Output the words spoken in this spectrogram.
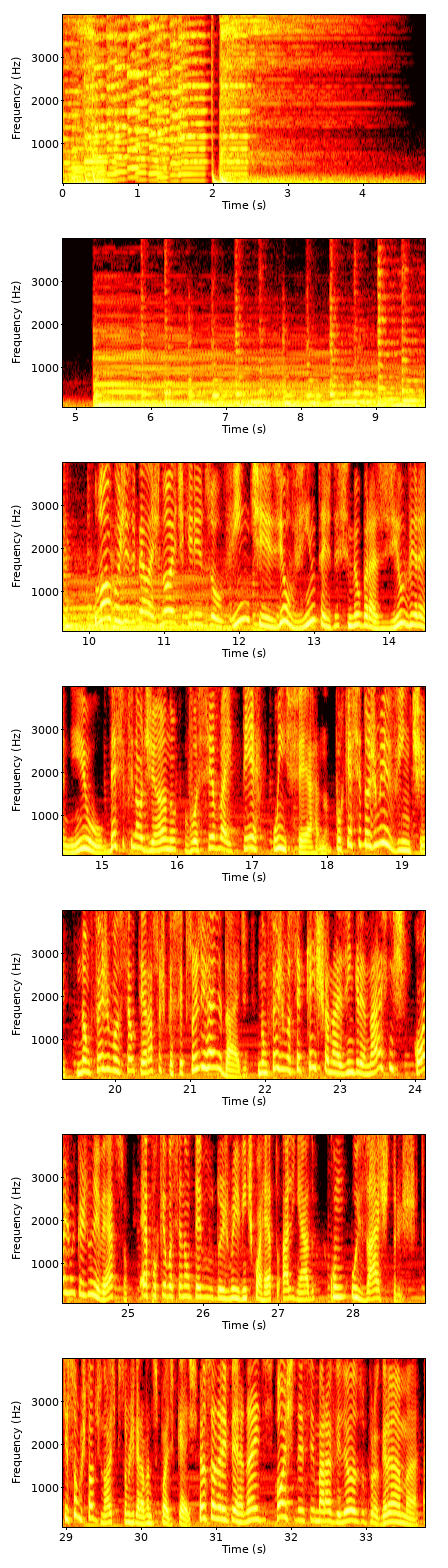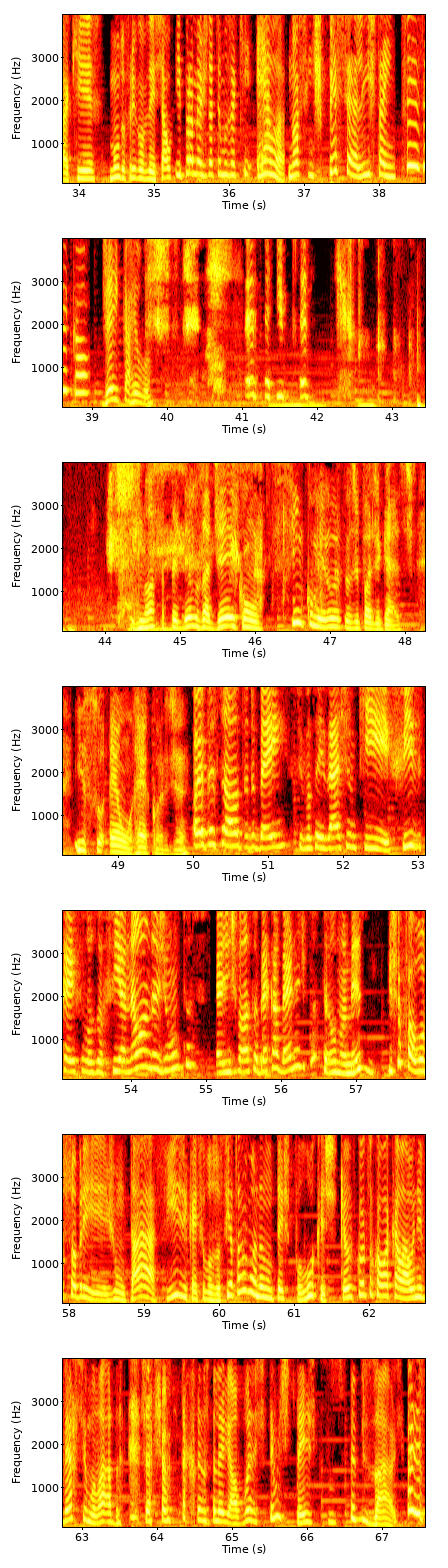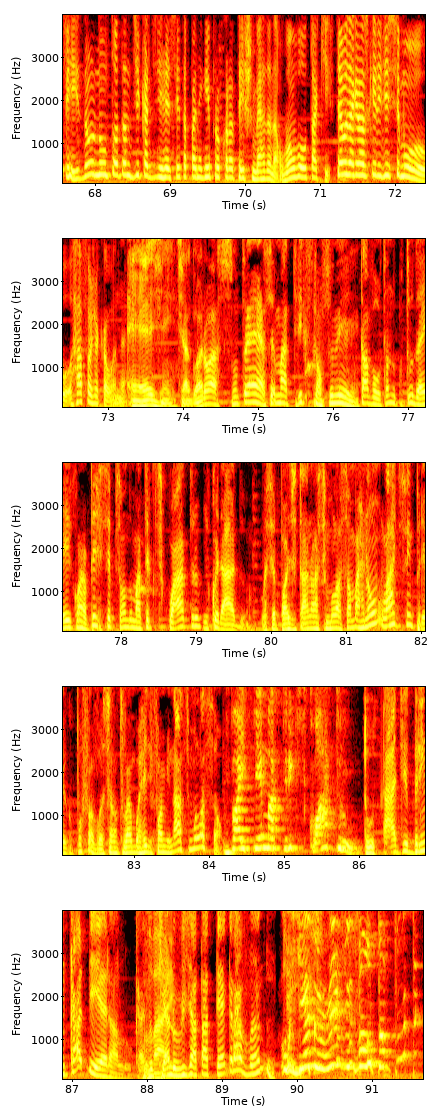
Longos dias e belas noites, queridos ouvintes e ouvintas desse meu Brasil veranil. Desse final de ano, você vai ter o inferno. Porque se 2020 não fez você alterar suas percepções de realidade, não fez você questionar as engrenagens cósmicas do universo, é porque você não teve o 2020 correto, alinhado com os astros, que somos todos nós que estamos gravando esse podcast. Eu sou Andrei Fernandes, host desse maravilhoso programa aqui, Mundo Frio Confidencial, e para me ajudar temos aqui ela, nossa especialista em physical, Jay Carrillo. Peraí, peraí. Nossa, perdemos a Jay com 5 minutos de podcast. Isso é um recorde. Oi, pessoal, tudo bem? Se vocês acham que física e filosofia não andam juntos, a gente fala sobre a caverna de Platão, não é mesmo? E você falou sobre juntar física e filosofia? Eu tava mandando um texto pro Lucas, que quando tu coloca lá universo simulado, você acha muita coisa legal. Pô, tem uns textos que são super bizarros. Mas enfim, não, não tô dando dica de receita pra ninguém procurar texto merda, não. Vamos voltar aqui. Temos aqui nosso queridíssimo Rafael Jacaúna. É, gente, agora o assunto é ser Matrix, que é um filme que tá voltando com tudo aí, com a percepção do Matrix 4. E cuidado, você pode estar numa simulação, mas não largue seu emprego, por favor, senão tu vai morrer de fome na simulação. Vai ter Matrix 4? Tu tá de brincadeira, Lucas. Vai. O Keanu Reeves já tá até gravando. O Keanu Reeves voltou? Puta que!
